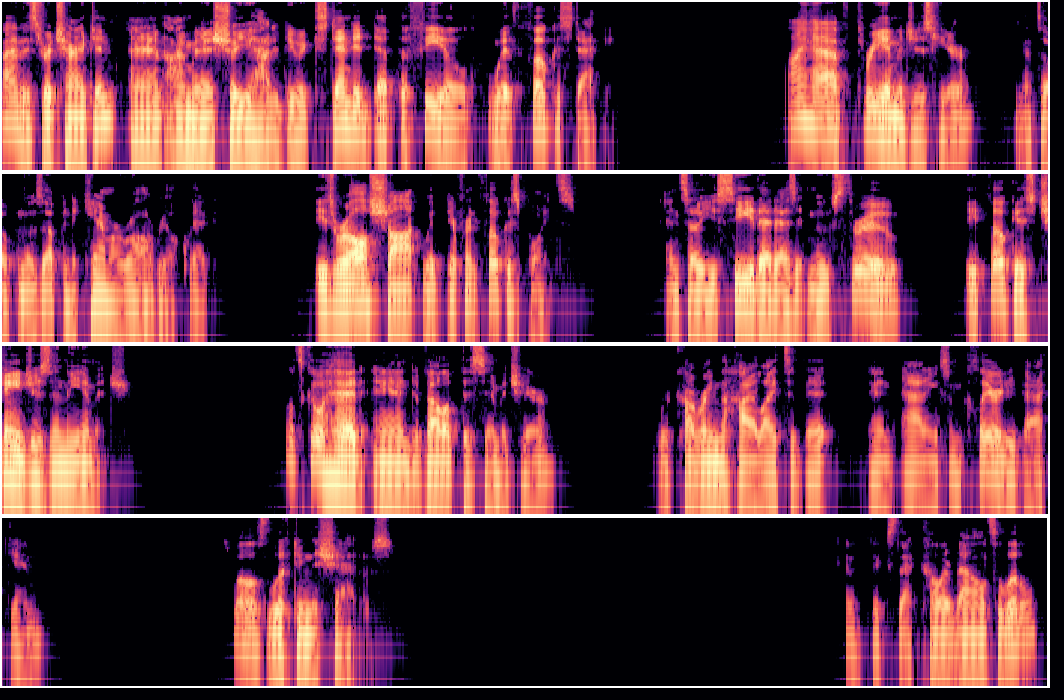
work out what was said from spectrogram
Hi, this is Rich Harrington, and I'm going to show you how to do extended depth of field with focus stacking. I have three images here. Let's open those up into Camera Raw real quick. These were all shot with different focus points. And so you see that as it moves through, the focus changes in the image. Let's go ahead and develop this image here, recovering the highlights a bit and adding some clarity back in, as well as lifting the shadows. Kind of fix that color balance a little.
